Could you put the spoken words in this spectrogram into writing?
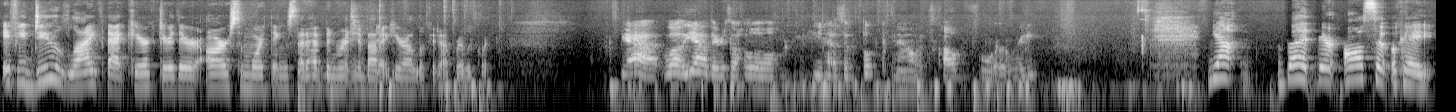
if you do like that character, there are some more things that have been written about it here. I'll look it up really quick. Yeah, well, yeah, there's a whole. He has a book now. It's called Four, right? Yeah, but they're also okay.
